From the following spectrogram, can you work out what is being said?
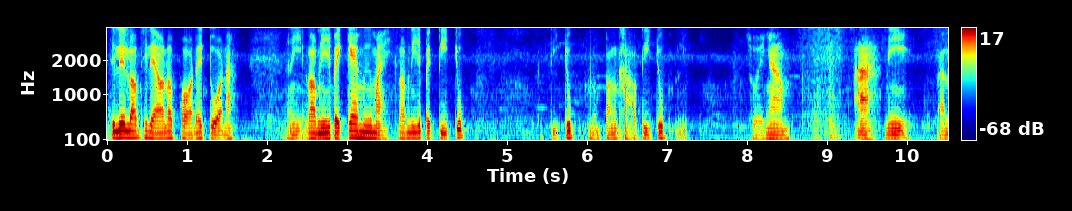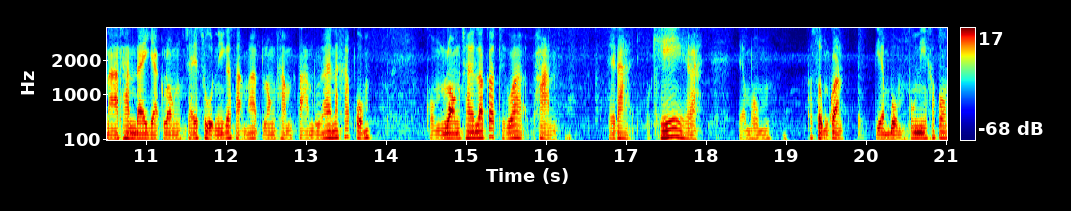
ที่เล่นรอบที่แล้วแล้วพอได้ตัวนะ อันนี้รอบนี้จะไปแก้มือใหม่ รอบนี้จะไปตีจุ๊บตีจุ๊บขนมปังขาวตีจุ๊บนี่สวยงาม อะนี่นานาท่านใดอยากลองใช้สูตรนี้ก็สามารถลองทำตามดูได้นะครับ ผม ผมลองใช้แล้วก็ถือว่าผ่านใช้ได้ โอเคค่ะเดี๋ยวผมผสมก่อนเตรียมบ่มพรุ่งนี้ครับผม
